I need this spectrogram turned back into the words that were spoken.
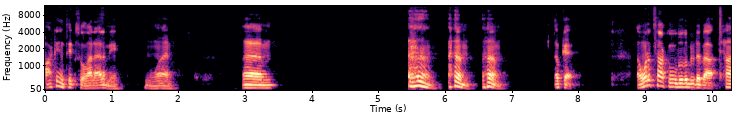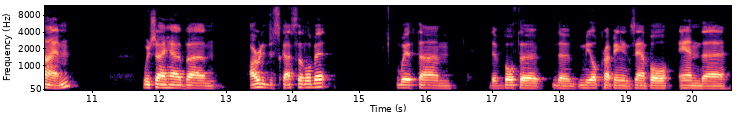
Talking takes a lot out of me. Why? Um, okay. I want to talk a little bit about time, which I have um, already discussed a little bit with um, the both the the meal prepping example and the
